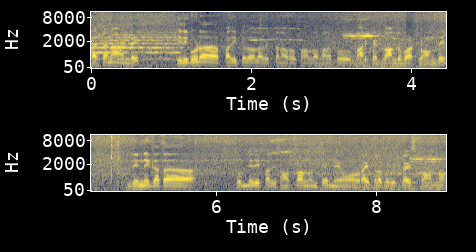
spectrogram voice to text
రచన అండి. ఇది కూడా పది కిలోల విత్తన రూపంలో మనకు మార్కెట్లో అందుబాటులో ఉంది. దీన్ని గత తొమ్మిది పది సంవత్సరాల నుంచే మేము రైతులకు విక్రయిస్తూ ఉన్నాం.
